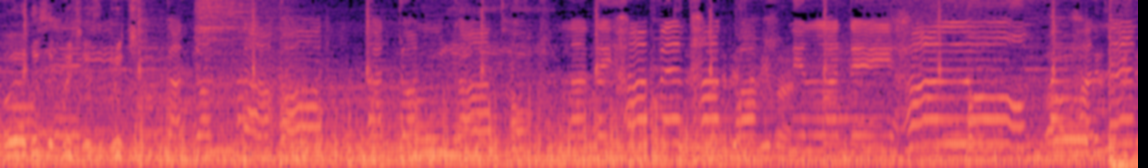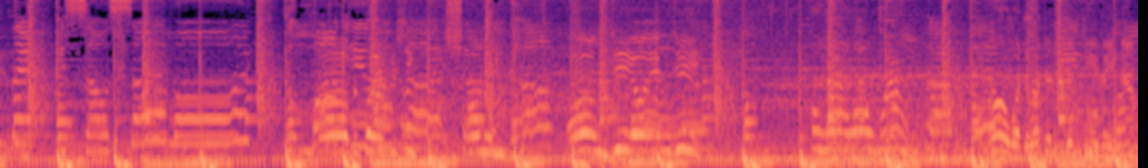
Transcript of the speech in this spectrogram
Oh, yeah, this is a bridge. This is a bridge. OMG, OMG. Oh, wow, wow, wow. Oh, what water is 50 right now.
